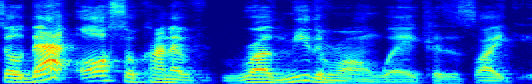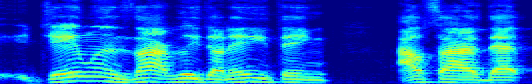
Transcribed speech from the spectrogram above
So that also kind of rubbed me the wrong way because it's like Jalen's not really done anything outside of that,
